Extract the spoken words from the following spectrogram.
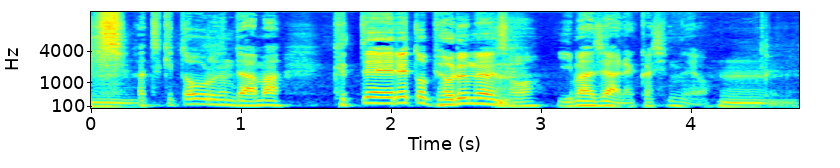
음, 가 특히 떠오르는데 아마 그때를 또 벼르면서 임하지 않을까 싶네요. 음.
